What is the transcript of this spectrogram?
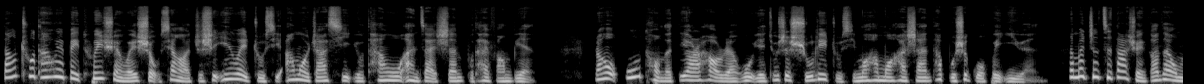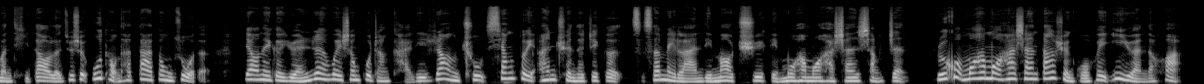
当初他会被推选为首相啊，只是因为主席阿莫扎西有贪污案在身，不太方便。然后乌统的第二号人物，也就是署理主席穆罕默哈山，他不是国会议员。那么这次大选，刚才我们提到了，就是乌统他大动作的，要那个原任卫生部长凯利让出相对安全的这个森美兰林茂区给穆罕默哈山上阵。如果穆罕默哈山当选国会议员的话，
